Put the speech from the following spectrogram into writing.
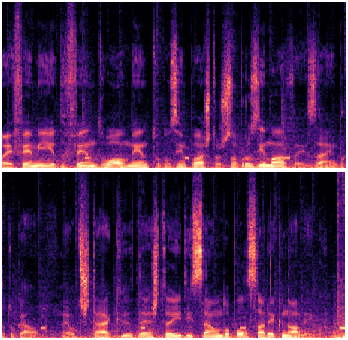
O FMI defende o aumento dos impostos sobre os imóveis em Portugal. É o destaque desta edição do Pulsar Económico.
